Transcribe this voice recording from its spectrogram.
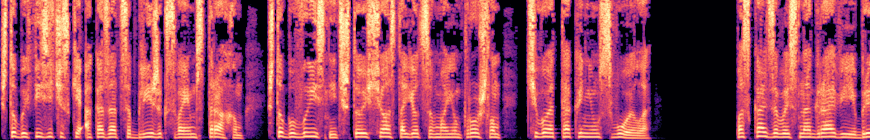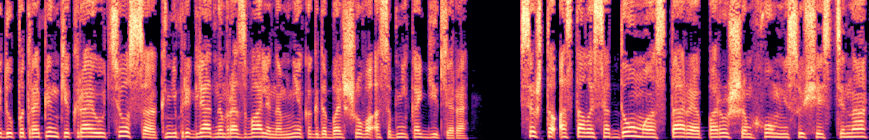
чтобы физически оказаться ближе к своим страхам, чтобы выяснить, что еще остается в моем прошлом чего я так и не усвоила. Поскальзываясь на гравии, бреду по тропинке к краю утеса к неприглядным развалинам некогда большого особняка Гитлера. Все, что осталось от дома, старая поросшая мхом несущая стена,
